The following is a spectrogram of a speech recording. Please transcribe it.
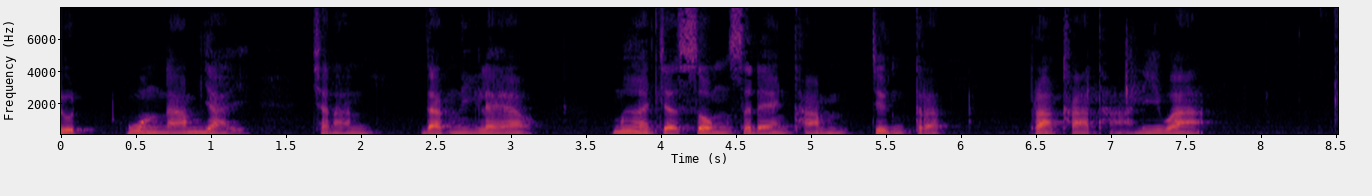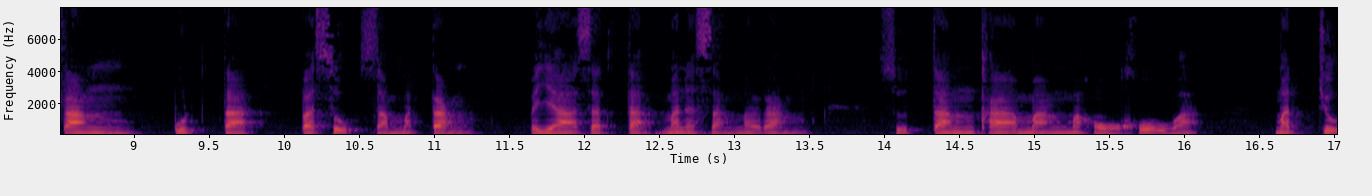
ดุด ห่วงน้ำใหญ่ ฉะนั้นดังนี้แล้ว เมื่อจะทรงแสดงธรรมจึงตรัสพระคาถานี้ว่า ตังปุตตะปสุสัมมตังปยาสัตตะมนสังนรัง สุตังคามังมโหโควะ มัจจุ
